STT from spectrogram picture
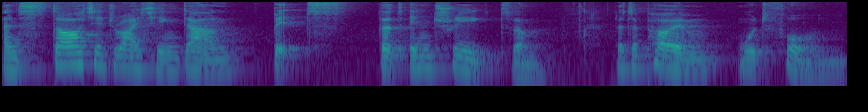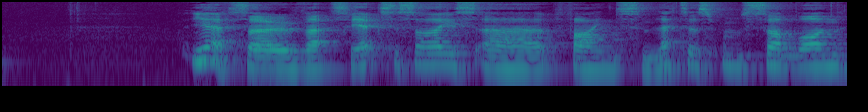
and started writing down bits that intrigued them, that a poem would form. Yeah, so that's the exercise. Uh, find some letters from someone,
